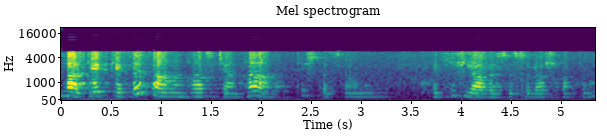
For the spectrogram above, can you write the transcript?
Հա, կես-կես ես անում հաց ջան, հա, ճիշտ ես անում։ Ես ուշ լավ ես այսօր աշխատում։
